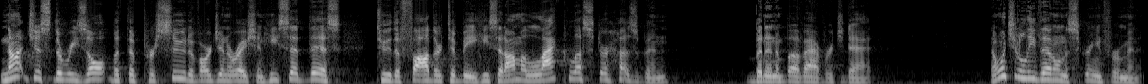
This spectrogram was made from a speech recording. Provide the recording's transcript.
Not just the result, but the pursuit of our generation. He said this to the father to be. He said, I'm a lackluster husband, but an above average dad. Now, I want you to leave that on the screen for a minute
